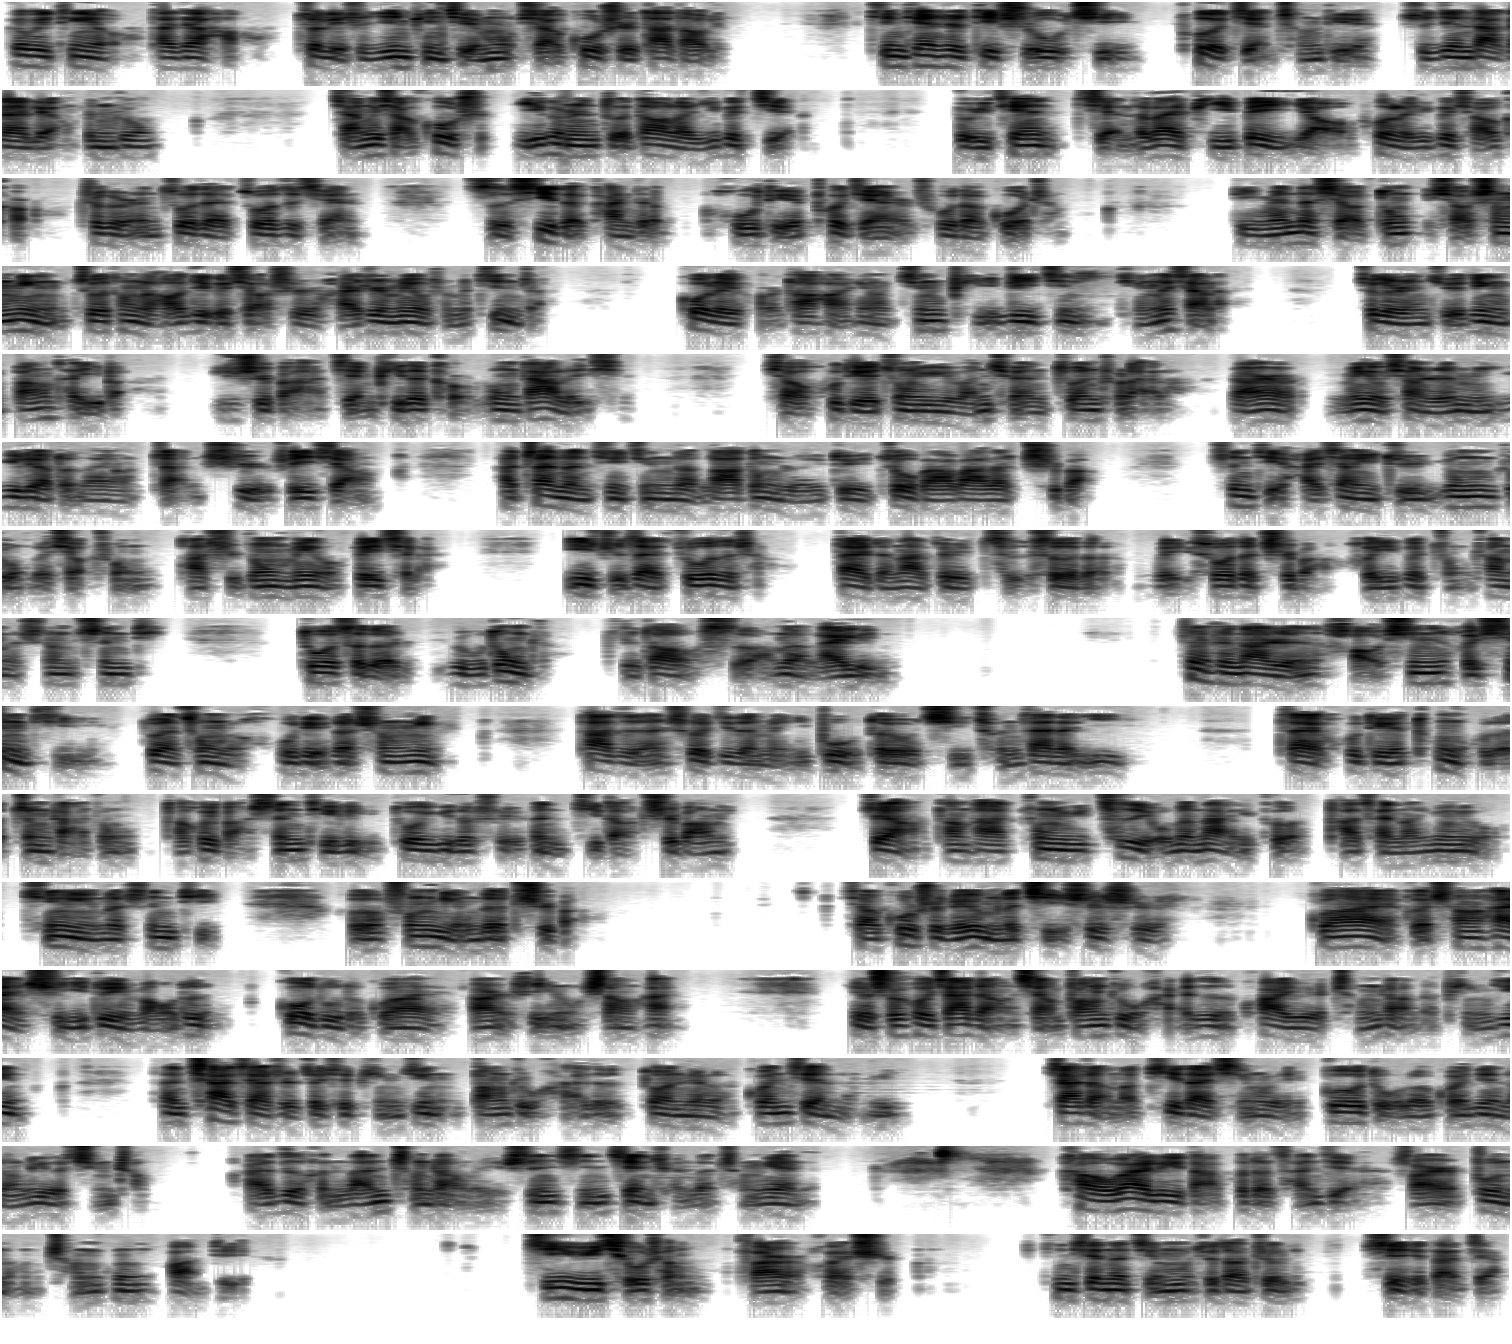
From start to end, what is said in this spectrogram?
各位听友，大家好，这里是音频节目《小故事大道理》，今天是第十五期，破茧成蝶，时间大概两分钟。讲个小故事，一个人得到了一个茧。有一天，茧的外皮被咬破了一个小口。这个人坐在桌子前，仔细地看着蝴蝶破茧而出的过程。里面的小东小生命折腾了好几个小时，还是没有什么进展。过了一会儿，他好像精疲力尽，停了下来。这个人决定帮他一把，于是把茧皮的口弄大了一些。小蝴蝶终于完全钻出来了。然而，没有像人们预料的那样展翅飞翔，它战战兢兢地拉动着一对皱巴巴的翅膀，身体还像一只臃肿的小虫。它始终没有飞起来，一直在桌子上，带着那对紫色的萎缩的翅膀和一个肿胀的身身体，哆嗦地蠕动着，直到死亡的来临。正是那人好心和性急，断送了蝴蝶的生命。大自然设计的每一步都有其存在的意义。在蝴蝶痛苦的挣扎中，它会把身体里多余的水分挤到翅膀里，这样，当它终于自由的那一刻，它才能拥有轻盈的身体和丰盈的翅膀。小故事给我们的启示是：关爱和伤害是一对矛盾，过度的关爱反而是一种伤害。有时候，家长想帮助孩子跨越成长的瓶颈，但恰恰是这些瓶颈帮助孩子锻炼了关键能力。家长的替代行为剥夺了关键能力的形成，孩子很难成长为身心健全的成年人。靠外力打破的蚕茧反而不能成功化蝶，急于求成反而坏事。今天的节目就到这里，谢谢大家。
